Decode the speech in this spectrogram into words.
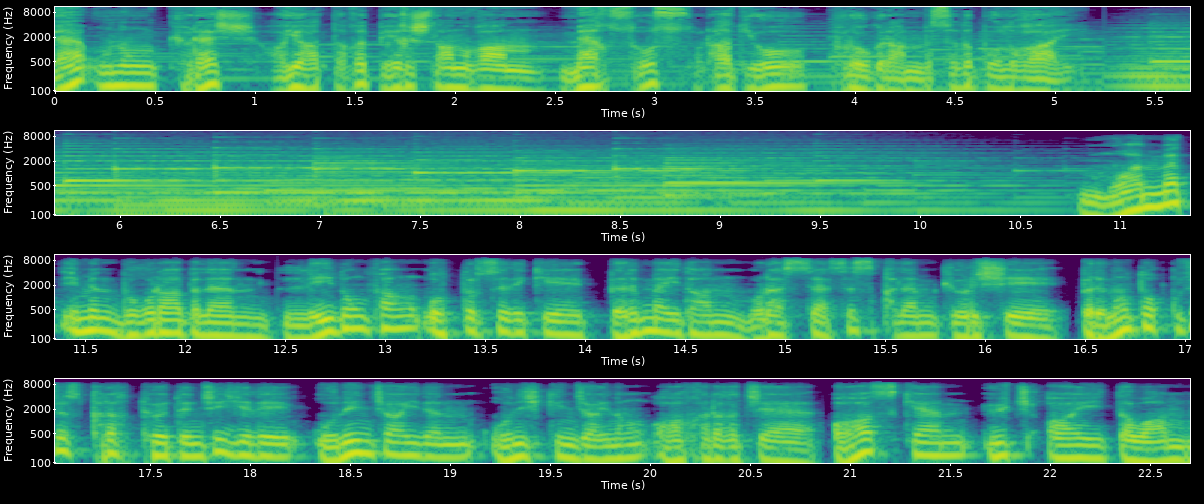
və onun kürəş həyatına bağışlanğan məxsus radio proqramımızda болғай. Muhammad imin bug'ro bilan li donfang o'ttirsidagi bir maydon murassasiz qalam ko'rishi 1944 yili 10 oydan 12 oyning oxirigacha oz kam 3 oy davom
